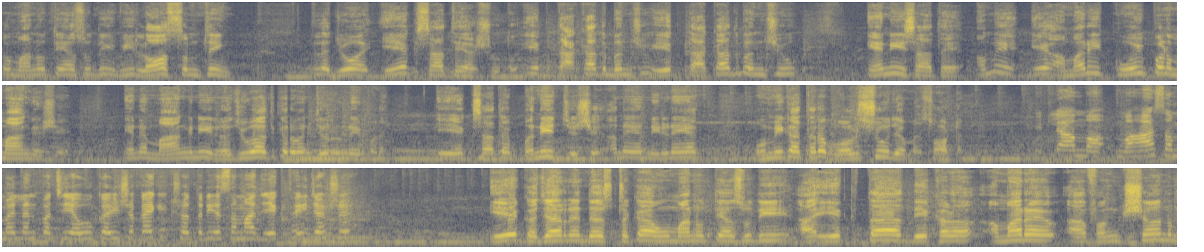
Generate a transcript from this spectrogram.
તો માનું ત્યાં સુધી વી લોસ સમથિંગ એટલે જો એક સાથે હશું તો એક તાકાત બનશું એક તાકાત બનશું. એની સાથે અમે એ અમારી કોઈ પણ માંગ છે એને માંગની રજૂઆત કરવાની જરૂર નહીં પડે. એ એક સાથે બની જ જશે અને એ નિર્ણાયક ભૂમિકા તરફ વળશું જ અમે સો ટકા. એટલે આ મહાસંમેલન પછી એવું કહી શકાય કે ક્ષત્રિય સમાજ એક થઈ જશે? એક હજાર ને દસ ટકા હું માનું ત્યાં સુધી આ એકતા દેખાડ અમારે આ ફંક્શન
